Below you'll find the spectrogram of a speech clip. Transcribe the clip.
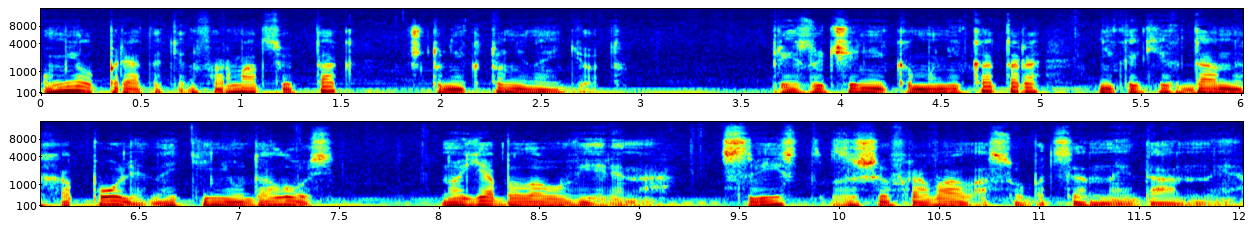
умел прятать информацию так, что никто не найдет. При изучении коммуникатора никаких данных о поле найти не удалось, но я была уверена, Свист зашифровал особо ценные данные.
